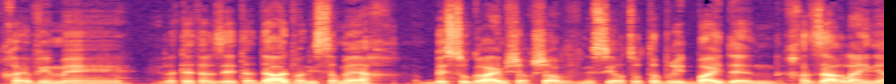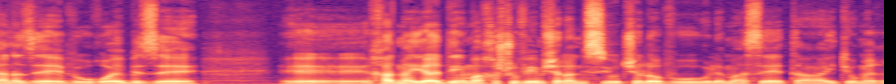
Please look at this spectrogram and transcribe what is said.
שחייבים אה, לתת על זה את הדעת, ואני שמח, בסוגריים, שעכשיו נשיא ארה"ב ביידן חזר לעניין הזה, והוא רואה בזה אחד מהיעדים החשובים של הנשיאות שלו, והוא למעשה את ה... הייתי אומר...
